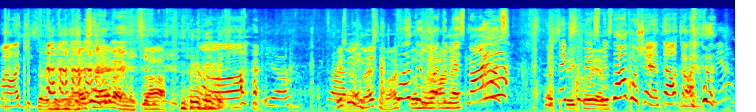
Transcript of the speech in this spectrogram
malači. Es nevaru, man sāp. Jā. Vismaz mēs ar Marku Ko tad sadurāmies. dodamies mājās? Ar Tiksimies mēs nākošajā telkā.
